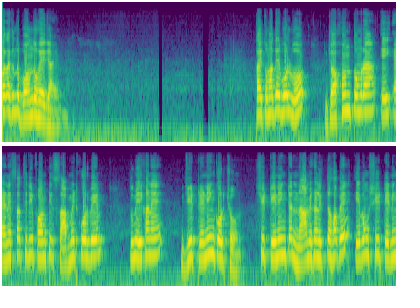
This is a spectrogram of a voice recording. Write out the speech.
ভাতা কিন্তু বন্ধ হয়ে যায়। তাই তোমাদের বলব, যখন তোমরা এই অ্যানেক্সা থ্রি ফর্মটি সাবমিট করবে, তুমি এখানে যে ট্রেনিং করছ, সেই ট্রেনিংটার নাম এখানে লিখতে হবে এবং সেই ট্রেনিং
